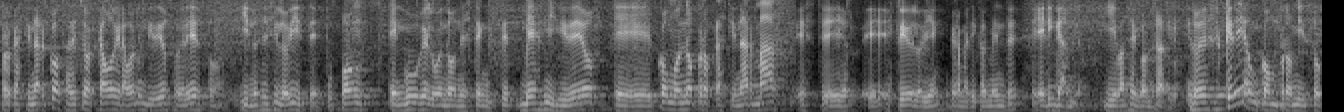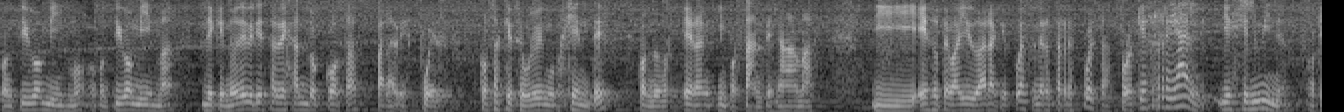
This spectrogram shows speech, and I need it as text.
procrastinar cosas. De hecho, acabo de grabar un video sobre eso y no sé si lo viste. Pon en Google o en donde estén, ves mis videos, eh, cómo no procrastinar más, este, eh, escríbelo bien gramaticalmente, Eric Gamio, y vas a encontrarlo. Entonces, crea un compromiso contigo mismo o contigo misma de que no deberías estar dejando cosas para después, cosas que se vuelven urgentes cuando eran importantes nada más. Y eso te va a ayudar a que puedas tener esta respuesta, porque es real y es genuina, ¿ok?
